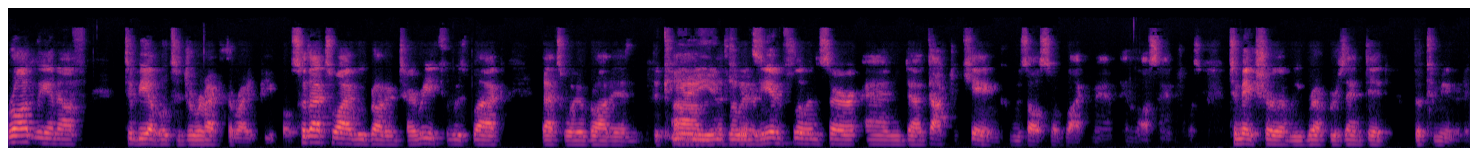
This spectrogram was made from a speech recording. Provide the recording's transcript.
broadly enough to be able to direct the right people. So that's why we brought in Tyreek, who was black, that's where we brought in the community, um, the community influencer and uh, Dr. King, who was also a black man in Los Angeles, to make sure that we represented the community.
